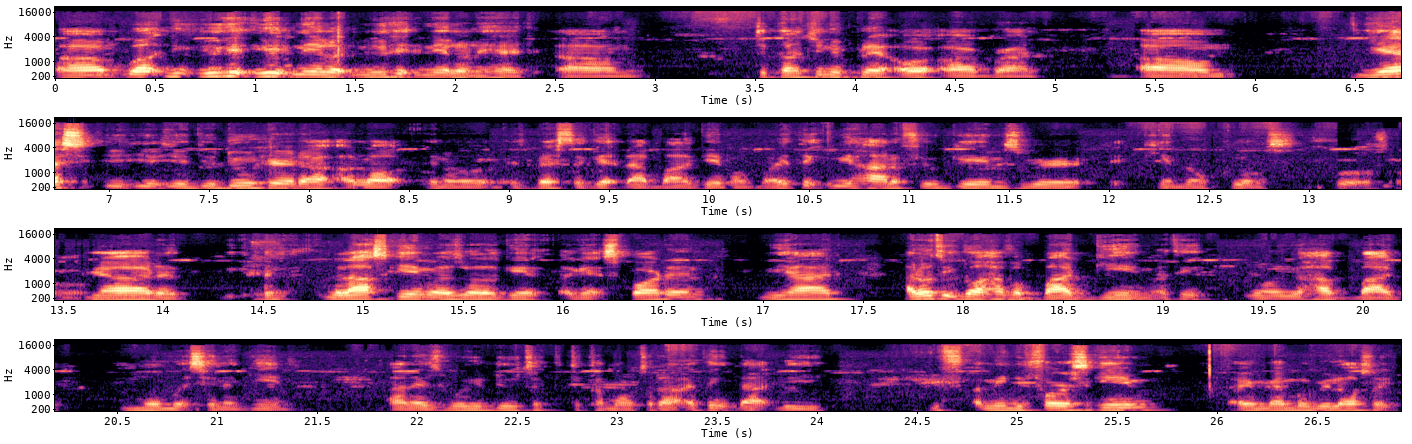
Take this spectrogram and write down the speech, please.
Um, well, you, you, hit, you hit nail you hit nail on the head. Um, to continue to play our, our brand. Um, yes, you, you, you, do hear that a lot. You know, it's best to get that bad game up. But I think we had a few games where it came down close. Oh. We had the last game as well against, against Spartan. We had. I don't think you'll have a bad game. I think you know you have bad moments in a game, and it's what you do to, to come out of that. I think that the, I mean, the first game I remember we lost like,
